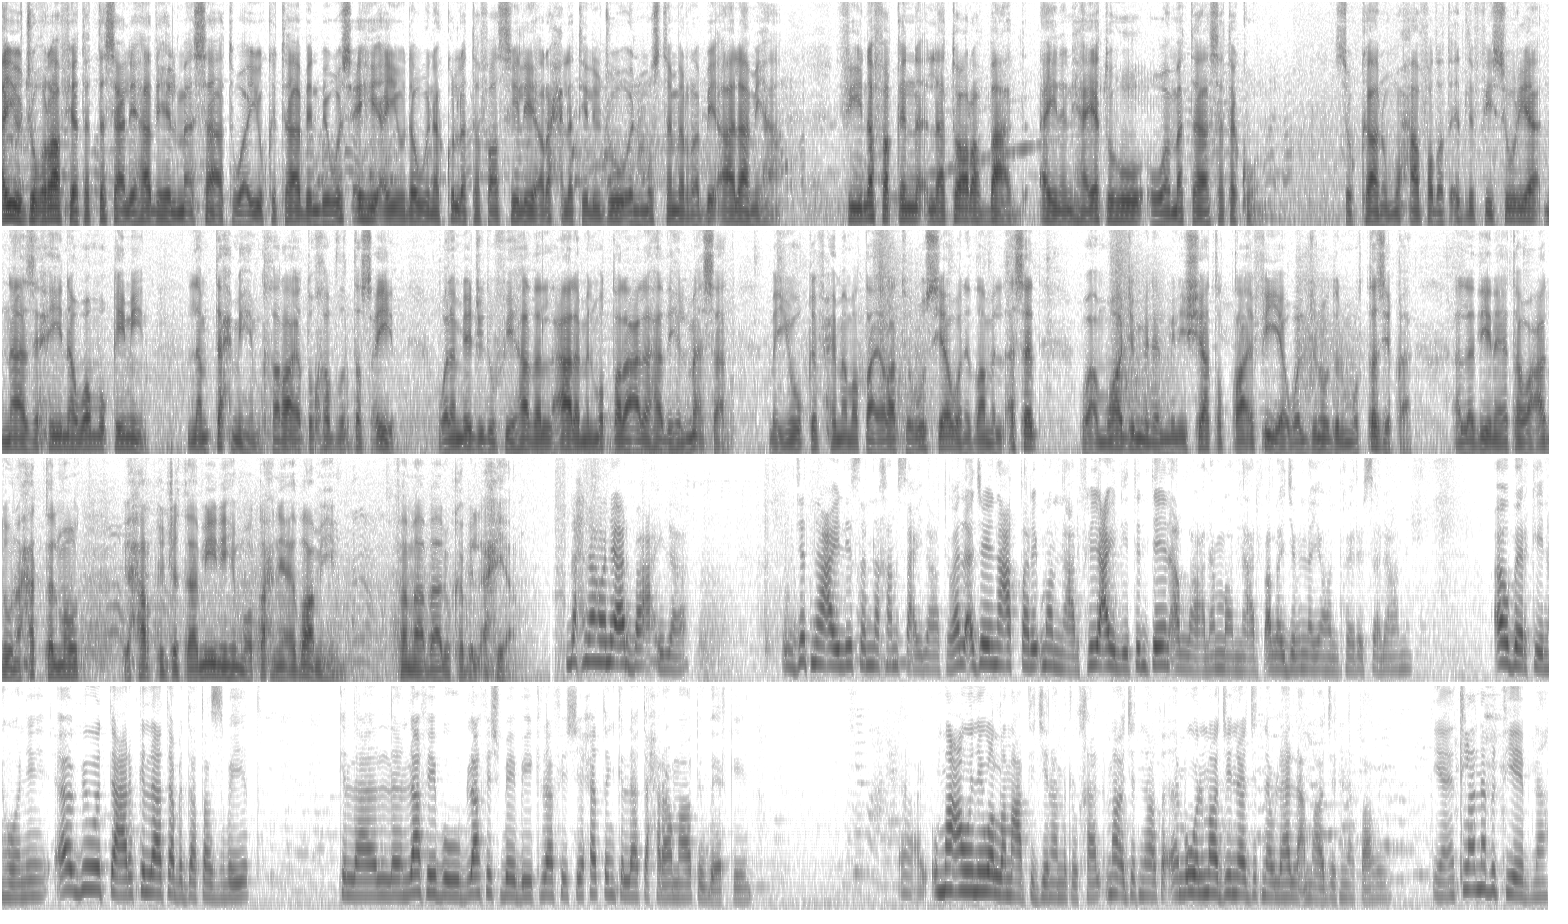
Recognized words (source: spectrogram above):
أي جغرافيا تتسع لهذه المأساة؟ وأي كتاب بوسعه أن يدون كل تفاصيل رحلة لجوء مستمرة بآلامها؟ في نفق لا تعرف بعد أين نهايته ومتى ستكون؟ سكان محافظة إدلب في سوريا نازحين ومقيمين لم تحمهم خرائط خفض التصعيد ولم يجدوا في هذا العالم المطلع على هذه المأساة. من يوقف حمم طائرات روسيا ونظام الأسد وأمواج من الميليشيات الطائفية والجنود المرتزقة. الذين يتوعدون حتى الموت بحرق جثامينهم وطحن عظامهم. فما بالك بالأحياء؟ نحن هون أربع عائلات وجتنا عائلة صرنا خمس عائلات وهلأ جينا على الطريق ما بنعرف هي عائلة تنتين الله أعلم ما بنعرف الله يجيب لنا إياهم بخير وسلامة. أو باركين هون بيوت تعرف كلها بدها تظبيط كلها لا في بوب لا في شبابيك لا في شيء حاطين كلها تحرامات وباركين ومعوني والله ما عم تجينا مثل خال ما اجتنا أول ما جينا اجتنا ولهلا ما اجتنا طاوي يعني طلعنا بثيابنا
